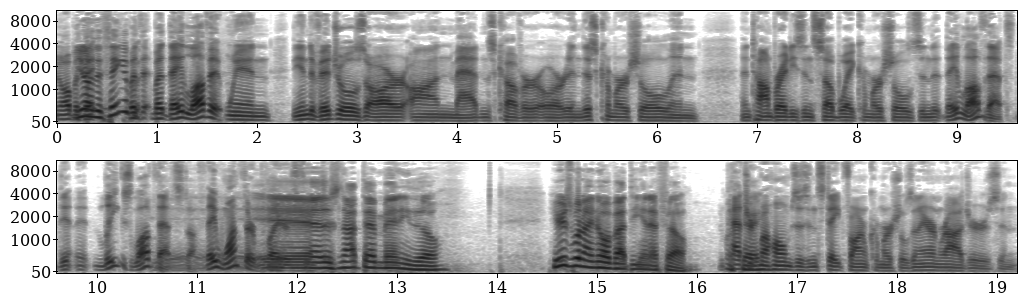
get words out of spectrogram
No, but you know they, the thing, about, but but they love it when the individuals are on Madden's cover or in this commercial and and Tom Brady's in Subway commercials, and they love that. The, leagues love that yeah, stuff. They want their players. Yeah, featured. there's not that many though. Here's what I know about the NFL. Patrick okay? Mahomes is in State Farm commercials and Aaron Rodgers, and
